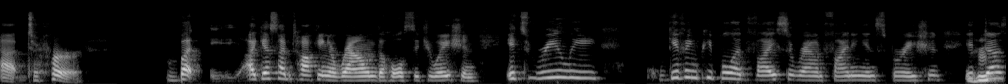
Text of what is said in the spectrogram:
uh, to her. But I guess I'm talking around the whole situation. It's really giving people advice around finding inspiration it mm-hmm. does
